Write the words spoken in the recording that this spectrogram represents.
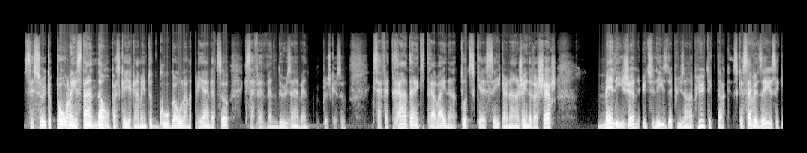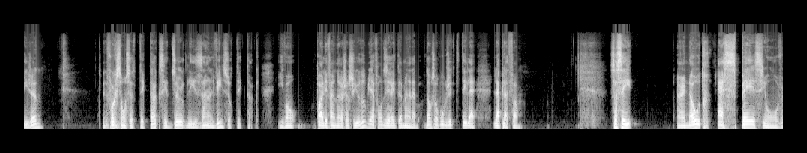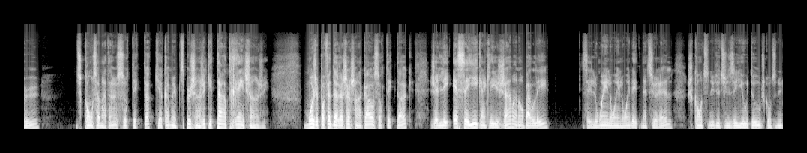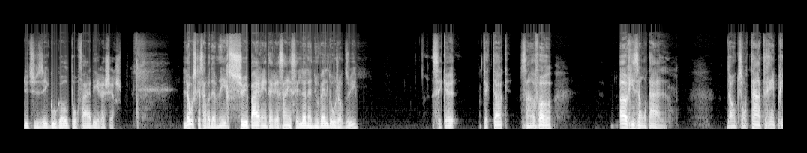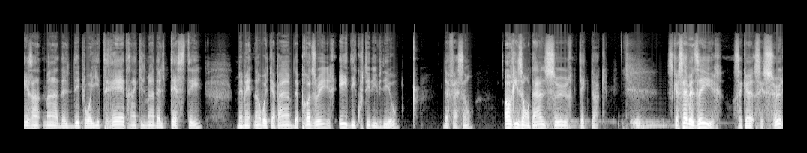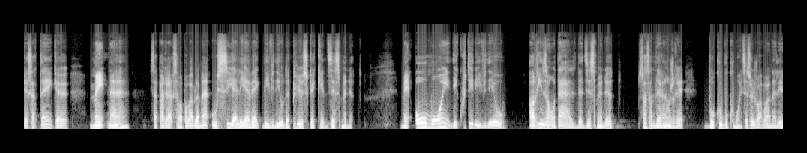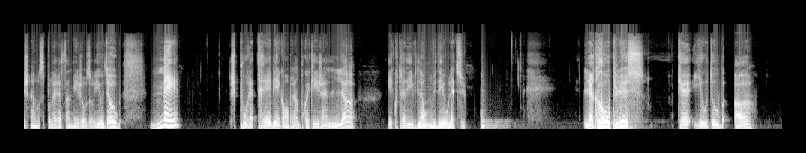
C'est sûr que pour l'instant, non, parce qu'il y a quand même tout Google en arrière de ça, qui ça fait 22 ans, 20, plus que ça, qui ça fait 30 ans qu'ils travaillent dans tout ce que c'est qu'un engin de recherche. Mais les jeunes utilisent de plus en plus TikTok. Ce que ça veut dire, c'est que les jeunes une fois qu'ils sont sur TikTok, c'est dur de les enlever sur TikTok. Ils vont pas aller faire une recherche sur YouTube, ils la font directement là-bas. Donc, ils ne sont pas obligés de quitter la, plateforme. Ça, c'est un autre aspect, si on veut, du consommateur sur TikTok qui a comme un petit peu changé, qui est en train de changer. Moi, je n'ai pas fait de recherche encore sur TikTok. Je l'ai essayé quand les gens m'en ont parlé. C'est loin, loin, loin d'être naturel. Je continue d'utiliser YouTube, je continue d'utiliser Google pour faire des recherches. Là où ça va devenir super intéressant, et c'est là la nouvelle d'aujourd'hui, c'est que TikTok s'en va horizontal. Donc, ils sont en train présentement de le déployer très tranquillement, de le tester. Mais maintenant, on va être capable de produire et d'écouter des vidéos de façon horizontale sur TikTok. Ce que ça veut dire, c'est que c'est sûr et certain que maintenant, ça, ça, va probablement aussi aller avec des vidéos de plus que 10 minutes. Mais au moins d'écouter des vidéos horizontales de 10 minutes, ça, ça me dérangerait beaucoup, beaucoup moins. C'est sûr je vais avoir une allégeance pour le restant de mes jours sur YouTube, mais je pourrais très bien comprendre pourquoi que les gens, là, écouteraient des longues vidéos là-dessus. Le gros plus que YouTube a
